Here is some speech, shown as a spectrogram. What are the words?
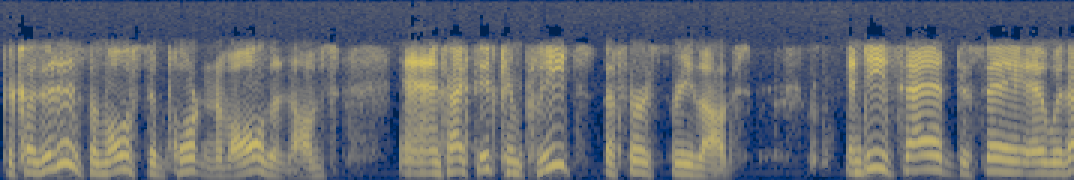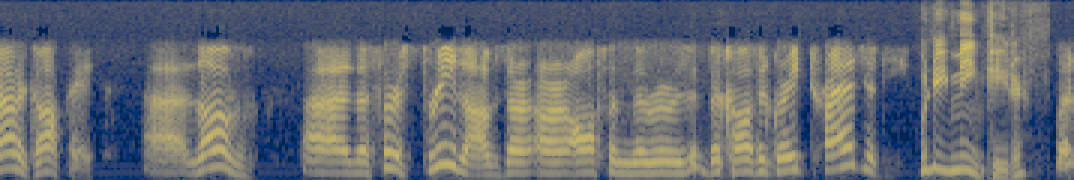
because it is the most important of all the loves. And in fact, it completes the first three loves. Indeed, sad to say, uh, without agape, uh, love uh, the first three loves are, are often the, the cause of great tragedy. What do you mean, Peter? But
